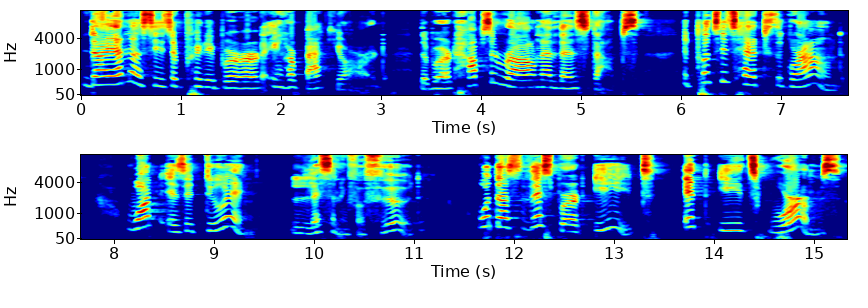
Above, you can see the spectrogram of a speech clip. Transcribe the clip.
Diana sees a pretty bird in her backyard. The bird hops around and then stops. It puts its head to the ground. What is it doing? Listening for food. What does this bird eat? It eats worms,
